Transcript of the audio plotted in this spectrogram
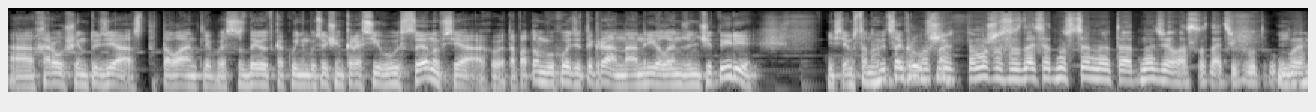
хороший энтузиаст, талантливый, создает какую-нибудь очень красивую сцену, все ахуют, а потом выходит игра на Unreal Engine 4, и всем становится грустно. Потому что, потому что создать одну сцену это одно дело, а создать игру другое.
